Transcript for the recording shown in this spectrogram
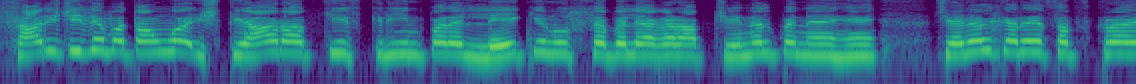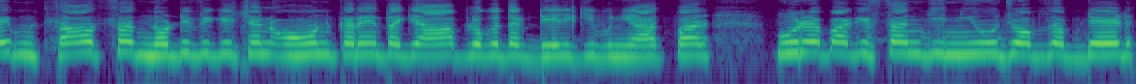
सारी चीज़ें बताऊँगा, इश्तिहार आपकी स्क्रीन पर है, लेकिन उससे पहले अगर आप चैनल पर नए हैं चैनल करें सब्सक्राइब साथ साथ नोटिफिकेशन ऑन करें, ताकि आप लोगों तक डेली की बुनियाद पर पूरे पाकिस्तान की न्यू जॉब्स अपडेट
